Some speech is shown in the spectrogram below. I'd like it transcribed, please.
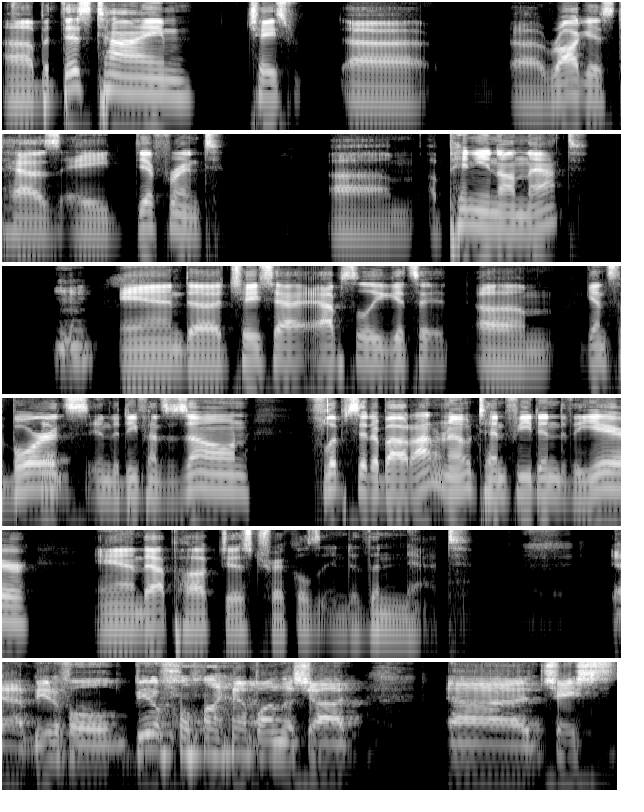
Uh, but this time, Chase uh, uh, Rogist has a different um, opinion on that. And uh, Chase absolutely gets it um, against the boards in the defensive zone, flips it about, I don't know, 10 feet into the air, and that puck just trickles into the net. Yeah, beautiful, beautiful lineup on the shot. Uh, Chase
